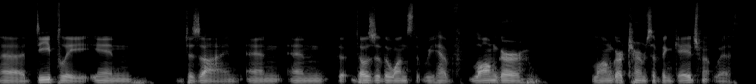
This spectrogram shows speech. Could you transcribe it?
uh, deeply in design. And and th- those are the ones that we have longer longer terms of engagement with.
